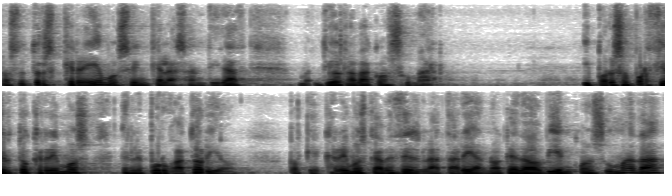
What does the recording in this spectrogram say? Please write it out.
nosotros creemos en que la santidad Dios la va a consumar. Y por eso, por cierto, creemos en el purgatorio porque creemos que a veces la tarea no ha quedado bien consumada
